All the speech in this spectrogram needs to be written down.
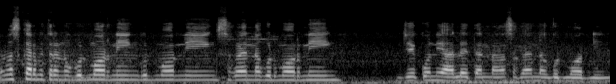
नमस्कार मित्रांनो गुड मॉर्निंग गुड मॉर्निंग सगळ्यांना गुड मॉर्निंग जे कोणी आले त्यांना सगळ्यांना गुड मॉर्निंग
